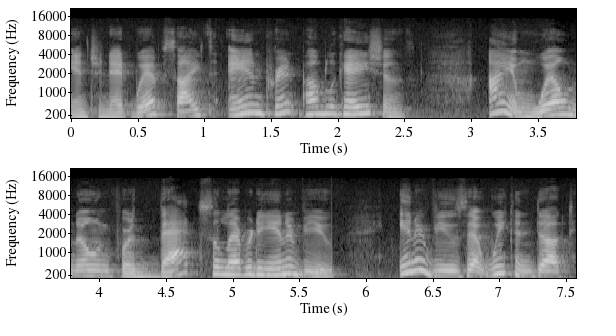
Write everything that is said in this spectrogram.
internet websites, and print publications. I am well known for that celebrity interview, interviews that we conduct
